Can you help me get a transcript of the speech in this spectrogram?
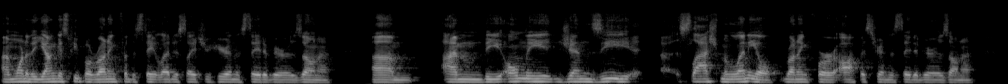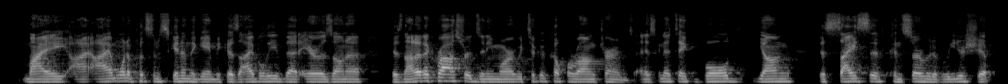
I'm one of the youngest people running for the state legislature here in the state of Arizona. Um, I'm the only Gen Z uh, slash millennial running for office here in the state of Arizona. My, I, I want to put some skin in the game because I believe that Arizona is not at a crossroads anymore. We took a couple wrong turns, and it's going to take bold, young, decisive conservative leadership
